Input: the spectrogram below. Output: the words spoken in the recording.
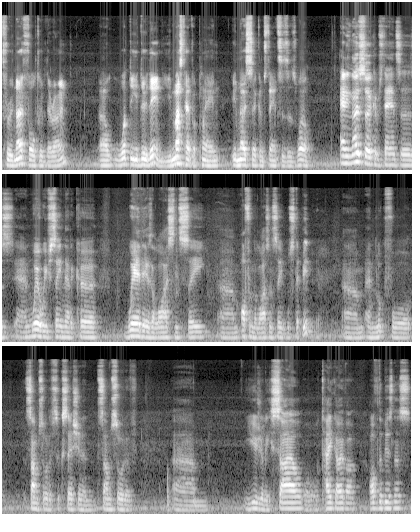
through no fault of their own? Uh, what do you do then? You must have a plan in those circumstances as well. And in those circumstances, and where we've seen that occur, where there's a licensee, um, often the licensee will step in um, and look for some sort of succession and some sort of um, usually sale or takeover of the business.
